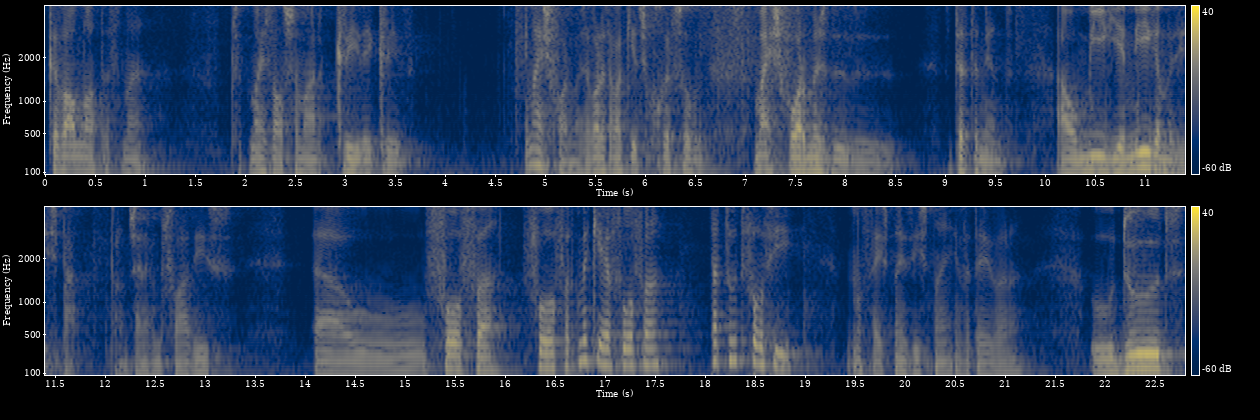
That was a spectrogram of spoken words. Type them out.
Cavalo nota-se, não é? Portanto, mais vale chamar querida e querido. E mais formas. Agora eu estava aqui a discorrer sobre mais formas de, de- de tratamento. Há o migo e amiga, mas isso, pá, pronto, já nem vamos falar disso. Há o fofa, fofa, como é que é fofa? Está tudo fofi. Não sei, isto não existe, não é? Inventei agora. O dude,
